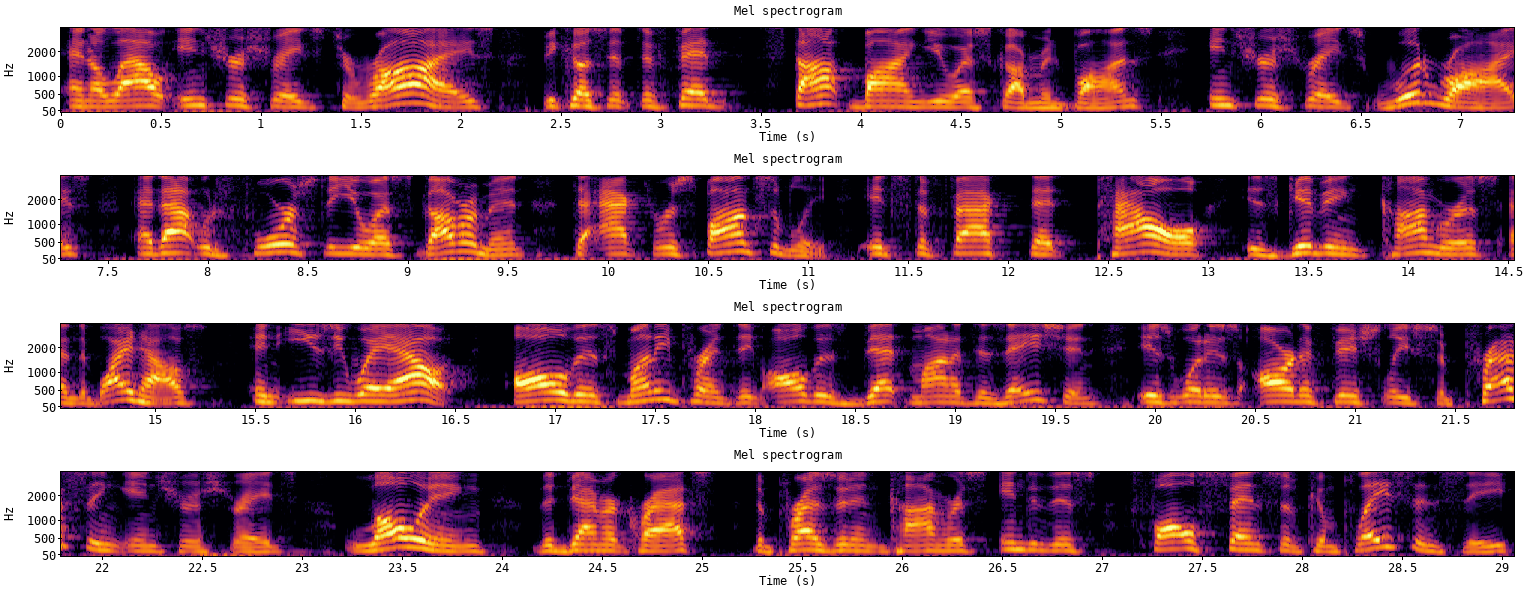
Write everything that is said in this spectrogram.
and allow interest rates to rise? Because if the Fed stopped buying U.S. government bonds, interest rates would rise, and that would force the U.S. government to act responsibly. It's the fact that Powell is giving Congress and the White House an easy way out all this money printing, all this debt monetization is what is artificially suppressing interest rates, lulling the Democrats, the president, Congress into this false sense of complacency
